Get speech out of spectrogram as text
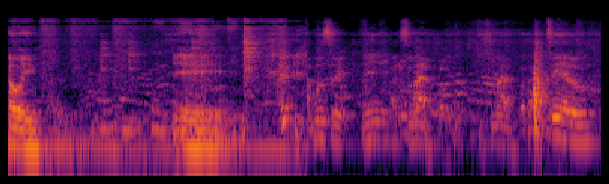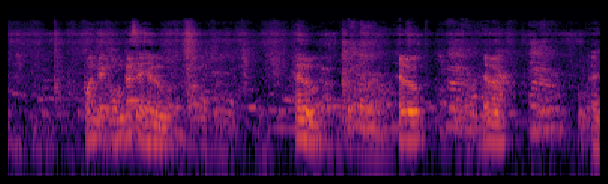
How are you? Monsre, eh, smile, smile. Say hello. One can, one say hello. Hello. Hello. Hello. Okay.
